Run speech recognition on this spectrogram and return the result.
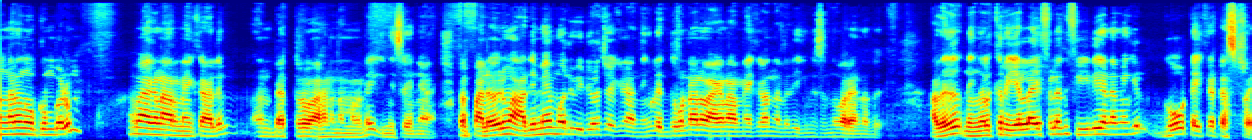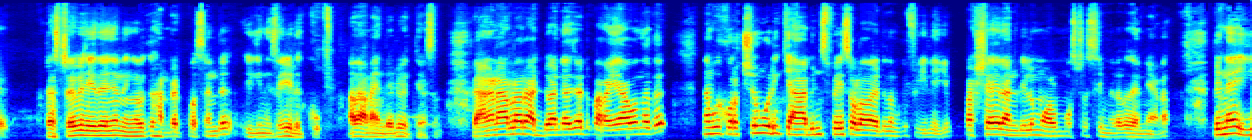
അങ്ങനെ നോക്കുമ്പോഴും വാഗണാറിനേക്കാളും ബെറ്റർ വാഹനം നമ്മളുടെ ഇഗ്നിസ് തന്നെയാണ്. ഇപ്പം പലരും ആദ്യമേ മുതൽ വീഡിയോയിൽ ചോദിക്കുന്നത് നിങ്ങൾ എന്തുകൊണ്ടാണ് വാഗണാറിനേക്കാൾ നല്ലത് ഇഗ്നിസ് എന്ന് പറയുന്നത്? അത് നിങ്ങൾക്ക് റിയൽ ലൈഫിൽ അത് ഫീൽ ചെയ്യണമെങ്കിൽ go take a test ride test drive ചെയ്ത് കഴിഞ്ഞാൽ നിങ്ങൾക്ക് ഹൺഡ്രഡ് പെർസെന്റ് ഇഗ്നിസേ എടുക്കും. അതാണ് അതിന്റെ ഒരു വ്യത്യാസം. വാഗനാറിലെ ഒരു അഡ്വാന്റേജ് ആയിട്ട് പറയാവുന്നത് നമുക്ക് കുറച്ചും കൂടി ക്യാബിൻ സ്പേസ് ഉള്ളതായിട്ട് നമുക്ക് ഫീൽ ചെയ്യും. പക്ഷേ രണ്ടിലും ഓൾമോസ്റ്റ് സിമിലർ തന്നെയാണ്. പിന്നെ ഈ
